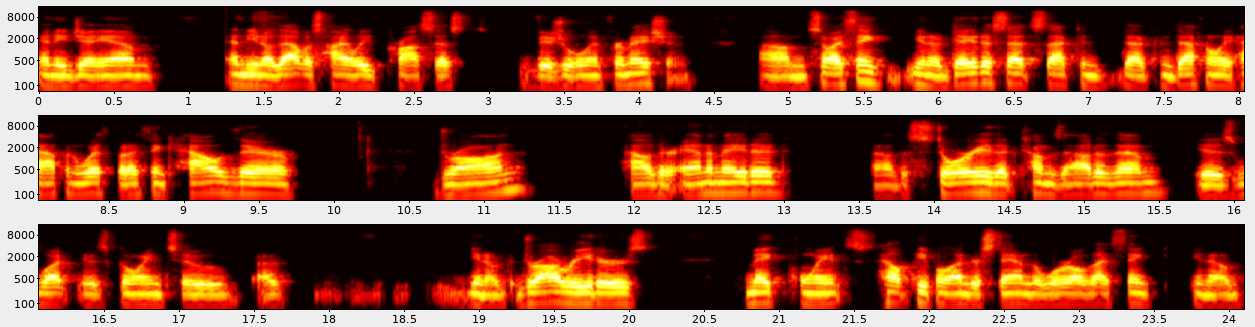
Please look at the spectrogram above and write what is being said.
NEJM, and you know that was highly processed visual information. Um, so I think you know data sets that can that can definitely happen with, but I think how they're drawn, how they're animated, uh, the story that comes out of them is what is going to uh, you know draw readers, make points, help people understand the world. I think you know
